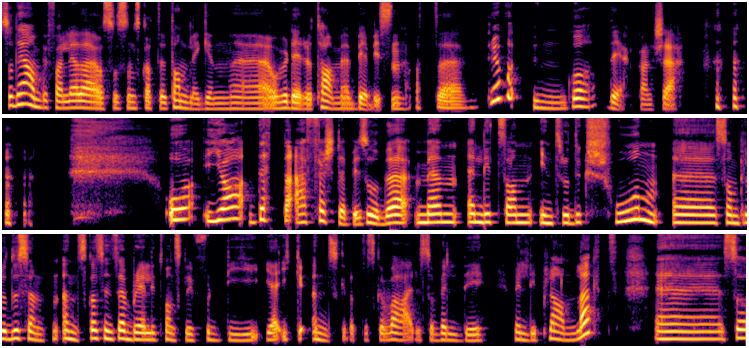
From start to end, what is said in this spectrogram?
Så det anbefaler jeg deg også som skal til tannlegen og vurderer å ta med babysen. At prøv å unngå det, kanskje. Og ja, dette er første episode, men en litt sånn introduksjon eh, som produsenten ønska, syns jeg ble litt vanskelig fordi jeg ikke ønsker at det skal være så veldig, veldig planlagt. Eh, så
